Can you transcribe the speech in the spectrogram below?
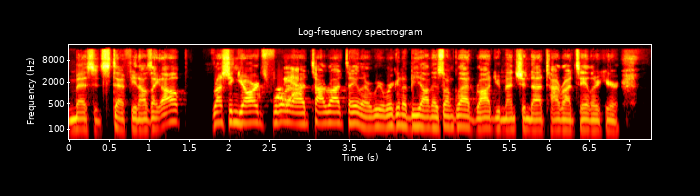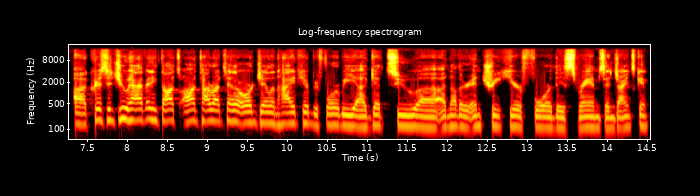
messaged Stephie and I was like, "Oh, rushing yards for Oh, yeah. uh, Tyrod Taylor. We we're gonna be on this." I'm glad Rod you mentioned uh, Tyrod Taylor here. Uh, Chris, did you have any thoughts on Tyrod Taylor or Jalin Hyatt here before we uh, get to uh, another entry here for this Rams and Giants game?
